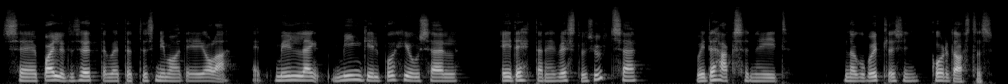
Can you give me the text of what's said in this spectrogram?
see paljudes ettevõtetes niimoodi ei ole, et mille, mingil põhjusel ei tehta neid vestlusi üldse või tehakse neid, nagu ma ütlesin, kord aastas.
